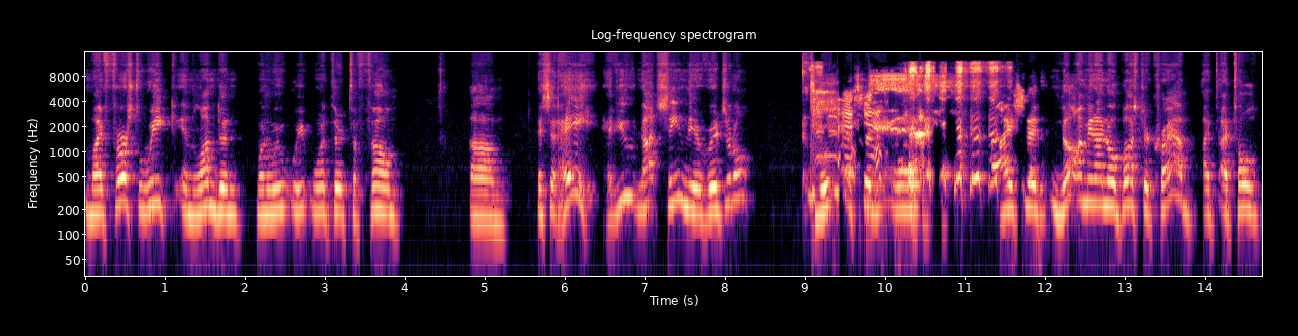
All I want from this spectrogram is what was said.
my first week in London, when we, we went there to film, um, they said, "Hey, have you not seen the original?" movie?" I said, "Well," I said, "No. I mean, I know Buster Crabbe. I, I told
